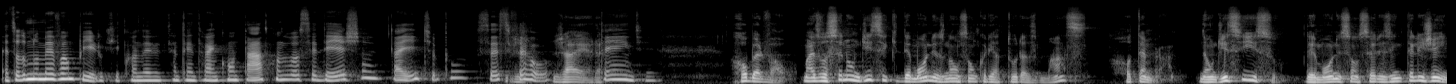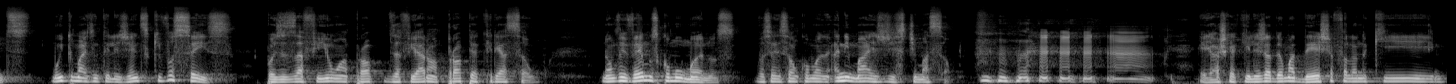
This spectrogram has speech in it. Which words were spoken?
é todo mundo meio vampiro, que quando ele tenta entrar em contato, quando você deixa, aí, tipo, você se ferrou. Já era. Entende? Roberval. Mas você não disse que demônios não são criaturas más? Rotembra. Não disse isso. Demônios são seres inteligentes, muito mais inteligentes que vocês, pois desafiam a desafiaram a própria criação. Não vivemos como humanos, vocês são como animais de estimação. Eu acho que aqui ele já deu uma deixa falando que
